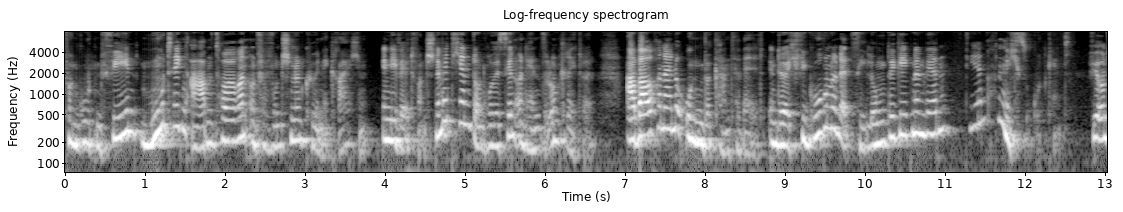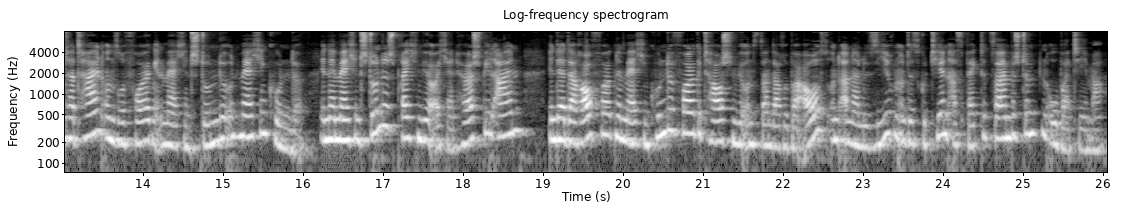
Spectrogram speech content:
von guten Feen, mutigen Abenteurern und verwunschenen Königreichen. In die Welt von Schneewittchen, Dornröschen und Hänsel und Gretel. Aber auch in eine unbekannte Welt, in der euch Figuren und Erzählungen begegnen werden, die ihr noch nicht so gut kennt. Wir unterteilen unsere Folgen in Märchenstunde und Märchenkunde. In der Märchenstunde sprechen wir euch ein Hörspiel ein, in der darauffolgenden Märchenkunde-Folge tauschen wir uns dann darüber aus und analysieren und diskutieren Aspekte zu einem bestimmten Oberthema.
